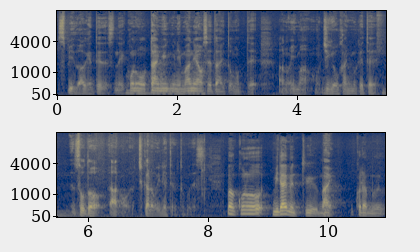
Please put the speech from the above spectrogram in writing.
スピードを上げてですねこのタイミングに間に合わせたいと思ってあの今事業化に向けて相当あの力を入れてるところです。まあ、この未来面という、まあ、コラム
